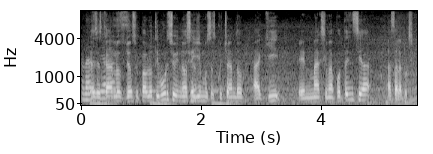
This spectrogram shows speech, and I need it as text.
Gracias. Carlos. Yo soy Pablo Tiburcio y nos Gracias. seguimos escuchando aquí en Máxima Potencia. Hasta la próxima.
